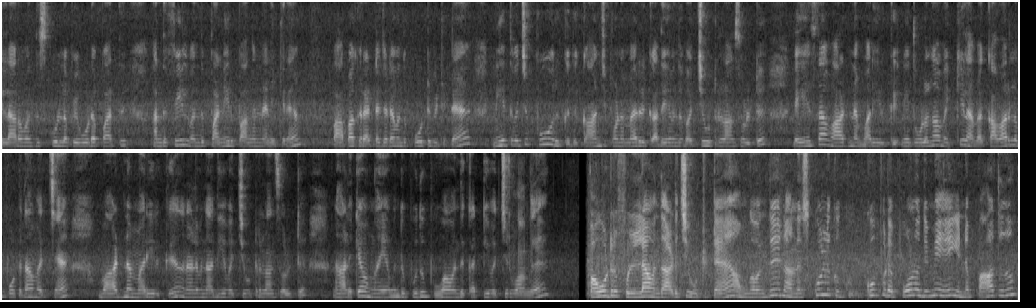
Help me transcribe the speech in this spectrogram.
எல்லாரும் வந்து ஸ்கூலில் போய் விட பார்த்து அந்த ஃபீல் வந்து பண்ணியிருப்பாங்கன்னு நினைக்கிறேன். பாப்பாவுக்கு ரெட்டை ஜடை வந்து போட்டு விட்டுட்டேன். நேற்று வச்சு பூ இருக்குது காஞ்சி போன மாதிரி இருக்குது அதையே வந்து வச்சு விட்டுறலாம்னு சொல்லிட்டு லேசாக வாடின மாதிரி இருக்குது நேற்று ஒழுங்காக வைக்கல அவள் கவரில் போட்டு தான் வச்சேன். வாடின மாதிரி இருக்குது அதனால் வந்து அதையே வச்சு விட்டுறலாம்னு சொல்லிட்டு நாளைக்கே அவங்க ஐயா வந்து புது பூவாக வந்து கட்டி வச்சுருவாங்க. பவுட்ரு ஃபுல்லாக வந்து அடித்து விட்டுட்டேன். அவங்க வந்து நான் ஸ்கூலுக்கு கூப்பிட போனதுமே என்னை பார்த்ததும்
